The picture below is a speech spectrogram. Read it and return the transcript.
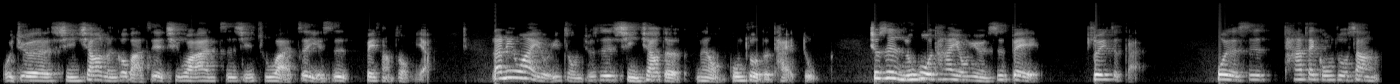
我觉得行销能够把自己的企划案执行出来，这也是非常重要。那另外有一种就是行销的那种工作的态度，就是如果他永远是被追着赶，或者是他在工作上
